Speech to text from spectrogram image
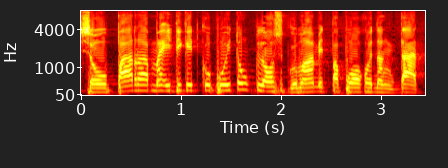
So, para maidikit ko po itong close, gumamit pa po ako ng that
